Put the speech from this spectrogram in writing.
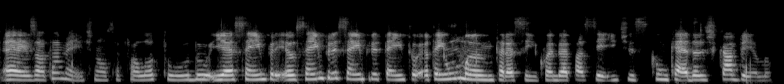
É, exatamente. Não, você falou tudo. E é sempre, eu sempre, sempre tento. Eu tenho um mantra, assim, quando é pacientes com quedas de cabelo.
